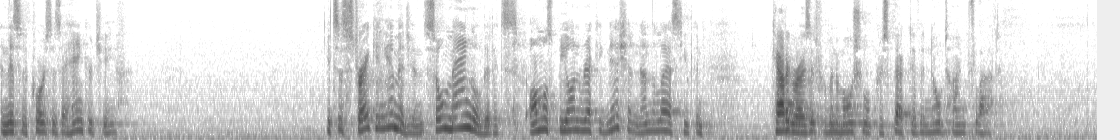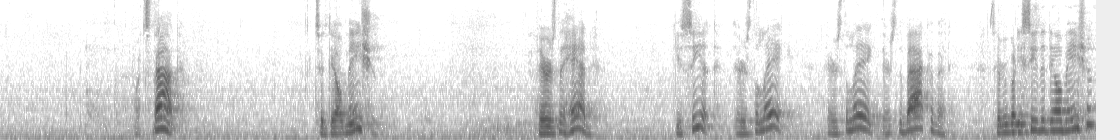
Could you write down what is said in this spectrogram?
And this, of course, is a handkerchief. It's a striking image and so mangled that it's almost beyond recognition. Nonetheless, you can categorize it from an emotional perspective in no time flat. What's that? It's a Dalmatian. There's the head. Do you see it? There's the leg. There's the leg, there's the back of it. Does everybody see the Dalmatian?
